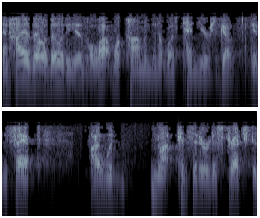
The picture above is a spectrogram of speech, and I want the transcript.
and high availability is a lot more common than it was 10 years ago. In fact, I would not consider it a stretch to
